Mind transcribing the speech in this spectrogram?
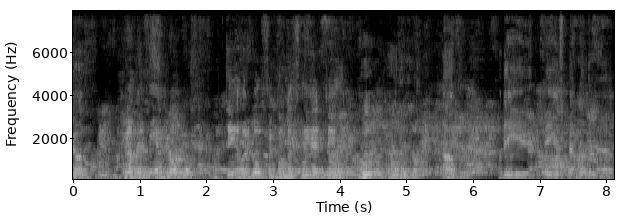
Ja, Det har ju då förkortats ner till pub ja. Och det är ju, det är ju spännande med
